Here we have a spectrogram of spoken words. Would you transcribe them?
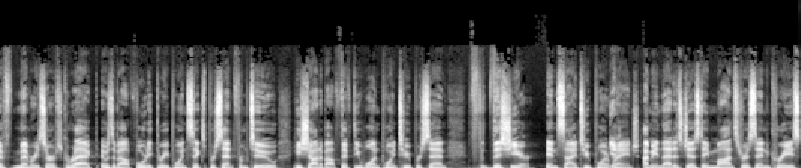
if memory serves correct, it was about 43.6% from two. He shot about 51.2% this year inside two point Yeah. range. I mean, that is just a monstrous increase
